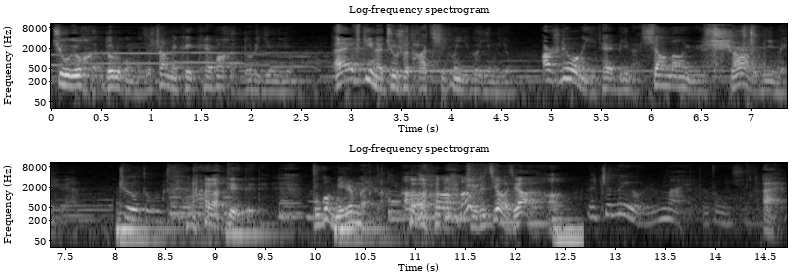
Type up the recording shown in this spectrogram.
就有很多的功能，在上面可以开发很多的应用。NFT 呢，就是它其中一个应用。二十六万个以太币呢，相当于十二亿美元。这都多啊？对对对，不过没人买了，只是叫价了啊。那真的有人买的东西？哎，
